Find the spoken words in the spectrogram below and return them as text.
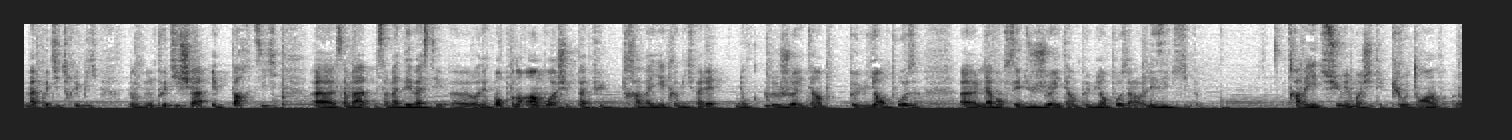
ma petite Ruby, donc mon petit chat est parti. ça m'a dévasté. honnêtement, pendant un mois, j'ai pas pu travailler comme il fallait. Donc le jeu a été un peu mis en pause. Euh, l'avancée du jeu a été un peu mis en pause. Alors les équipes travaillaient dessus, mais moi j'étais plus autant euh,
